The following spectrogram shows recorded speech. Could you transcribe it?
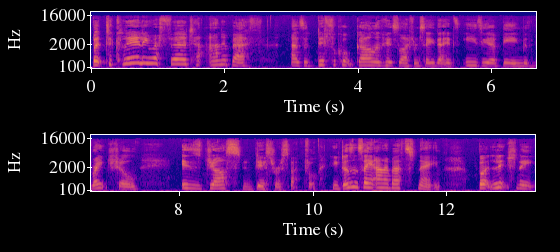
But to clearly refer to Annabeth as a difficult girl in his life and say that it's easier being with Rachel is just disrespectful. He doesn't say Annabeth's name, but literally,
